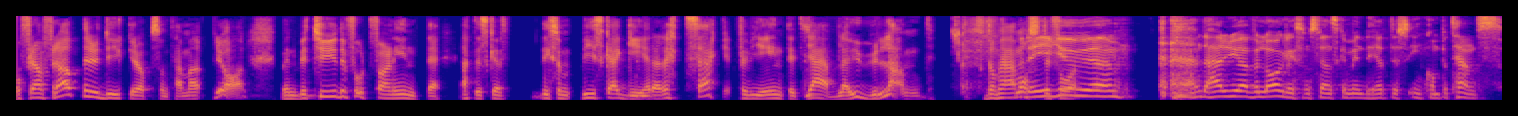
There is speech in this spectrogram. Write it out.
Och framförallt när det dyker upp sånt här material. Men det betyder fortfarande inte att det ska, liksom, vi ska agera rättssäkert. För vi är inte ett jävla u-land. De här måste det, är få... ju, eh, det här är ju överlag liksom svenska myndigheters inkompetens.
